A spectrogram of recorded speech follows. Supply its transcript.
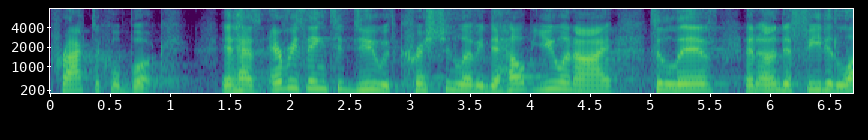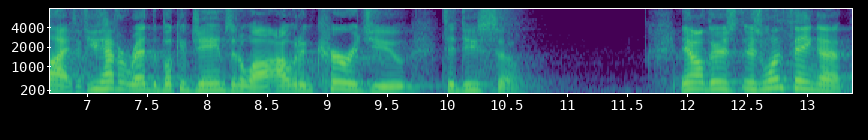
practical book. It has everything to do with Christian living to help you and I to live an undefeated life. If you haven't read the book of James in a while, I would encourage you to do so. Now, there's, there's one thing, uh,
